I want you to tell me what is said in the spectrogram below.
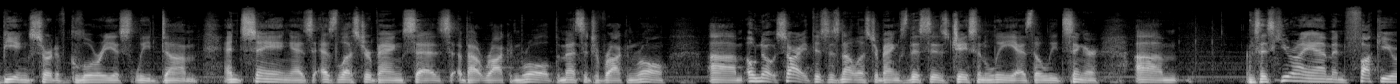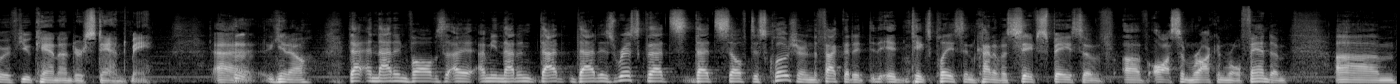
being sort of gloriously dumb and saying as as Lester Bangs says about rock and roll, the message of rock and roll. Um, oh no, sorry, this is not Lester Bangs. This is Jason Lee as the lead singer. Um, he says, "Here I am, and fuck you if you can't understand me." Uh, you know that, and that involves. I, I mean that that that is risk. That's that's self disclosure, and the fact that it it takes place in kind of a safe space of of awesome rock and roll fandom. Um,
